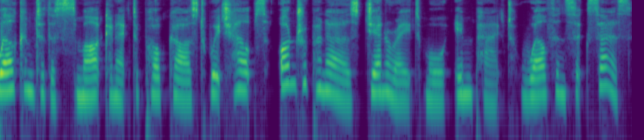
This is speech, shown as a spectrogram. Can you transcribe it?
Welcome to the Smart Connector podcast, which helps entrepreneurs generate more impact, wealth, and success,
